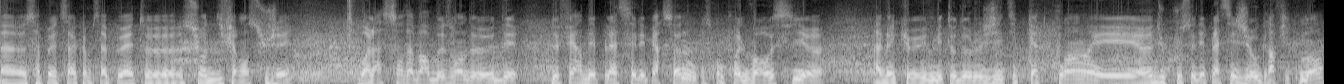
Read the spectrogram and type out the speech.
Euh, ça peut être ça comme ça peut être euh, sur différents sujets. Voilà, sans avoir besoin de, de- de faire déplacer les personnes, parce qu'on pourrait le voir aussi euh, avec euh, une méthodologie type 4 coins et euh, du coup se déplacer géographiquement,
